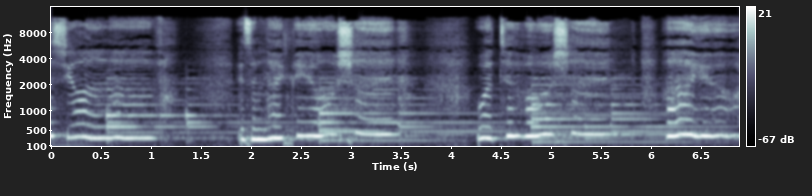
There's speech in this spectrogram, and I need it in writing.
is your love? Is it like the ocean? What devotion are you?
